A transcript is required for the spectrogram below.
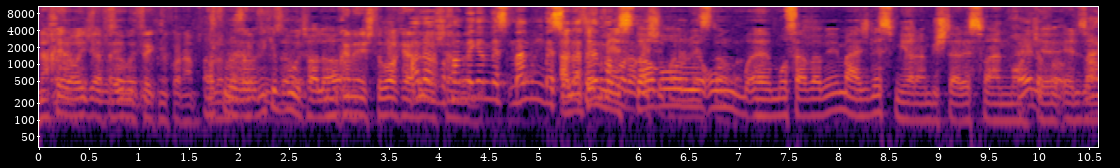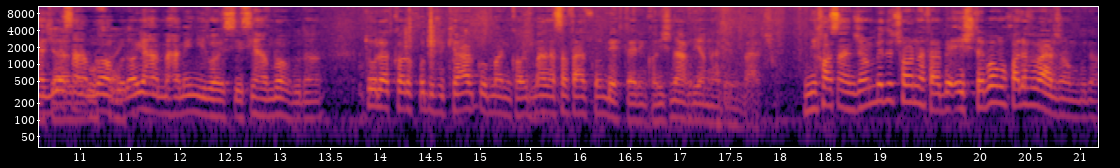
نه خیر آقای جعفری بود. فکر می‌کنم فیروزآبادی که بود حالا ممکنه اشتباه کرده حالا می‌خوام بگم مس... من مثال البته مستاق روی. اون مصوبه مجلس میارن بیشتر اسفند ماه که. الزام مجلس کرده همراه گفتن بود آیا همه همه نیروهای سیاسی همراه بودن دولت کار خودشو کرد گفت من کار من اصلا فرض کنم بهترین کار هیچ نقدی هم نداریم برجام می‌خواست انجام بده چهار نفر به اشتباه مخالف برجام بودن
